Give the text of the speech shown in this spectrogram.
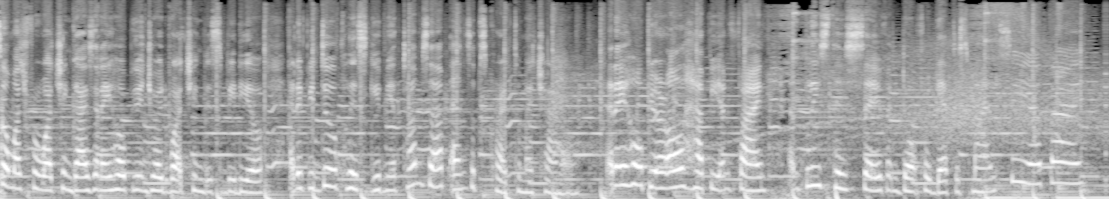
So much for watching guys and I hope you enjoyed watching this video. And if you do, please give me a thumbs up and subscribe to my channel. And I hope you're all happy and fine and please stay safe and don't forget to smile. See ya, bye!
